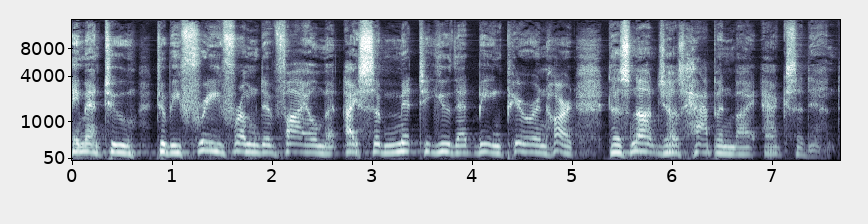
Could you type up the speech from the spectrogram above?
amen, to, to be free from defilement. I submit to you that being pure in heart does not just happen by accident.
